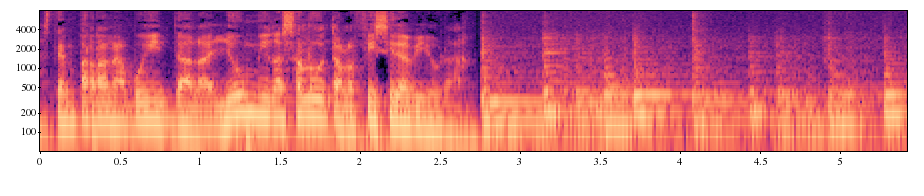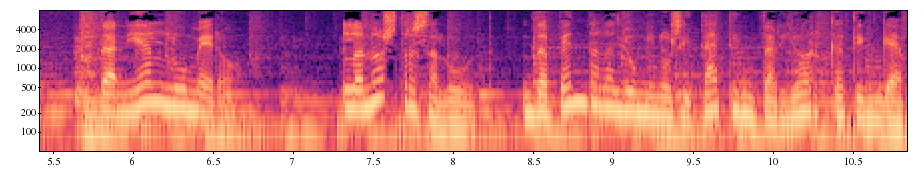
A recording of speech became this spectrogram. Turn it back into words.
Estem parlant avui de la llum i la salut a l'ofici de viure. Daniel Lumero. La nostra salut depèn de la lluminositat interior que tinguem.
